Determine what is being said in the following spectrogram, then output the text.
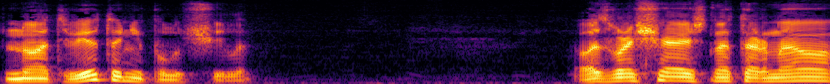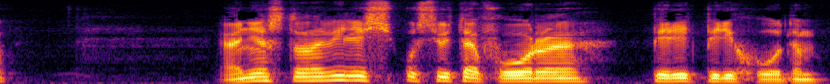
но ответа не получила. Возвращаясь на Торнао, они остановились у светофора перед переходом.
